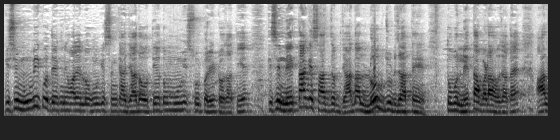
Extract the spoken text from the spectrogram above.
किसी मूवी को देखने वाले लोगों की संख्या ज़्यादा होती है तो मूवी सुपर हिट हो जाती है। किसी नेता के साथ जब ज़्यादा लोग जुड़ जाते हैं तो वो नेता बड़ा हो जाता है। आज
